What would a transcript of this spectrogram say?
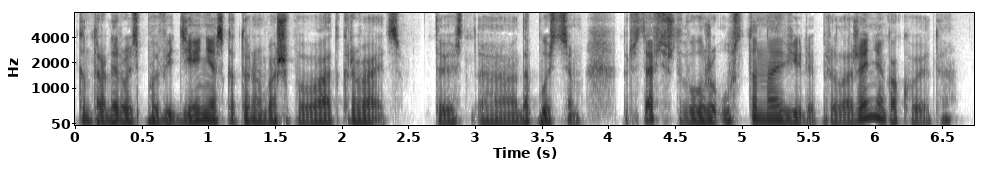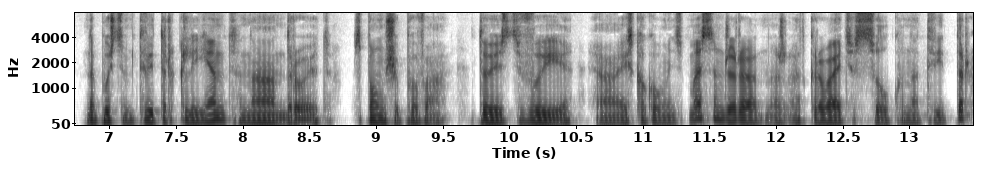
контролировать поведение, с которым ваше PWA открывается. То есть, допустим, представьте, что вы уже установили приложение какое-то, допустим, Twitter-клиент на Android с помощью PWA. То есть вы из какого-нибудь мессенджера открываете ссылку на Twitter,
